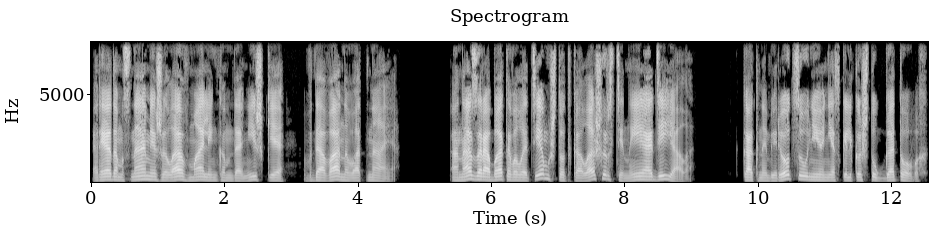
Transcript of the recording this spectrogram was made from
рядом с нами жила в маленьком домишке вдова Новотная. Она зарабатывала тем, что ткала шерстяные одеяла. Как наберется у нее несколько штук готовых,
